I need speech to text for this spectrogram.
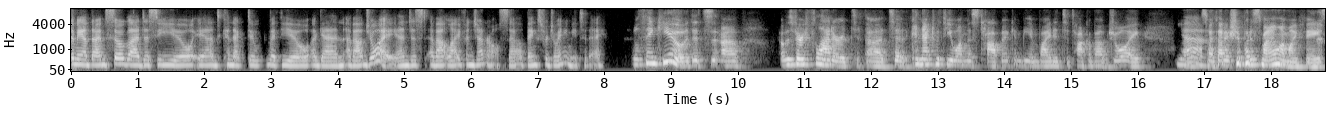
Samantha, I'm so glad to see you and connect with you again about joy and just about life in general. So thanks for joining me today. Well, thank you. It's uh, I was very flattered uh, to connect with you on this topic and be invited to talk about joy. Yeah. Um, so I thought I should put a smile on my face.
